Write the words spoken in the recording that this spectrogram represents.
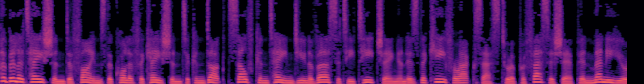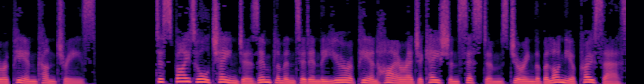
Habilitation defines the qualification to conduct self-contained university teaching and is the key for access to a professorship in many European countries. Despite all changes implemented in the European higher education systems during the Bologna process,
